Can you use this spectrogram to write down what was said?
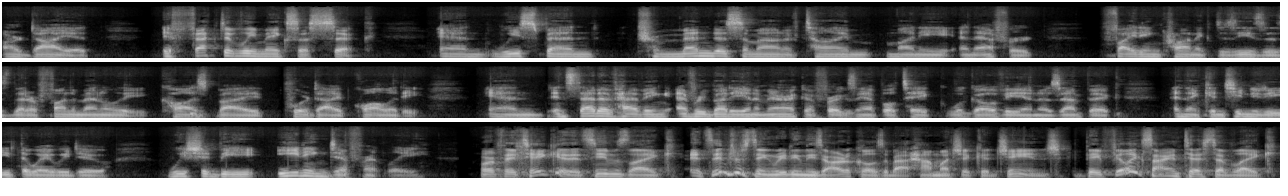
our diet effectively makes us sick and we spend tremendous amount of time, money, and effort fighting chronic diseases that are fundamentally caused by poor diet quality. And instead of having everybody in America, for example, take Wegovy and Ozempic and then continue to eat the way we do, we should be eating differently. Or if they take it, it seems like it's interesting reading these articles about how much it could change. They feel like scientists have like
